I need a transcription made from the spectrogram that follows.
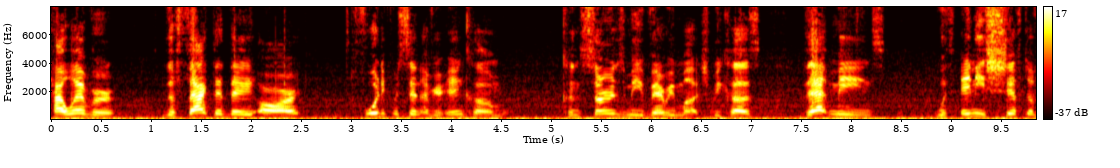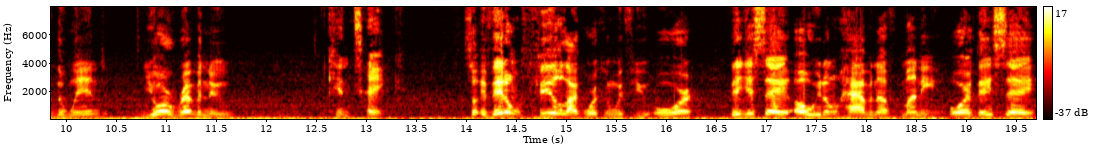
However, the fact that they are 40% of your income concerns me very much because that means with any shift of the wind, your revenue can tank. So if they don't feel like working with you or they just say, oh, we don't have enough money. Or they say,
